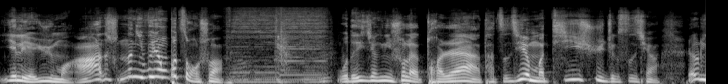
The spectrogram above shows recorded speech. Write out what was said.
一脸郁闷啊，那你为什么不早说？我都已经跟你说了，突然他之前没提续这个事情，然后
